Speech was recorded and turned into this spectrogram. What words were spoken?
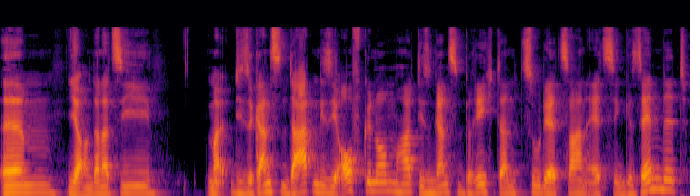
Ähm, ja, und dann hat sie diese ganzen Daten, die sie aufgenommen hat, diesen ganzen Bericht dann zu der Zahnärztin gesendet.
